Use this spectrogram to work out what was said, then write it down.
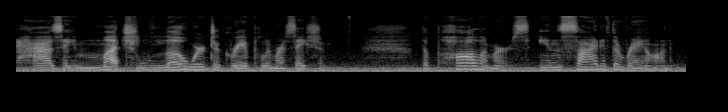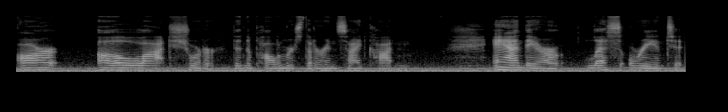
has a much lower degree of polymerization. The polymers inside of the rayon are a lot shorter than the polymers that are inside cotton, and they are less oriented.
